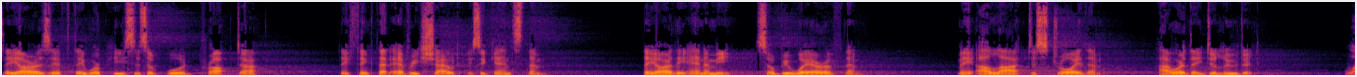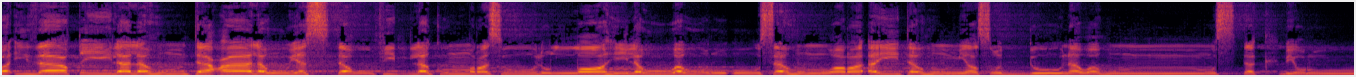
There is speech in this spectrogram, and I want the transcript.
They are as if they were pieces of wood propped up. They think that every shout is against them. They are the enemy, so beware of them. May Allah destroy them. How are they deluded? وإذا قيل لهم تعالوا يستغفر لكم رسول الله لووا رؤوسهم ورأيتهم يصدون وهم مستكبرون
